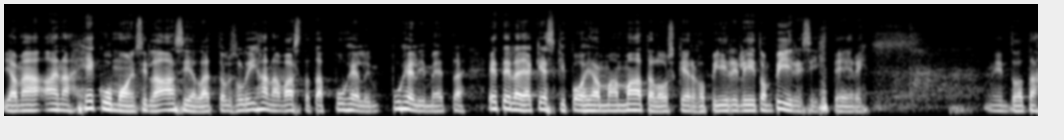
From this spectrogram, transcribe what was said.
Ja mä aina hekumoin sillä asialla, että olisi ollut ihana vastata puhelimeen, että Etelä- ja Keski-Pohjanmaan maatalouskerhopiiriliiton piirisihteeri niin tuota,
